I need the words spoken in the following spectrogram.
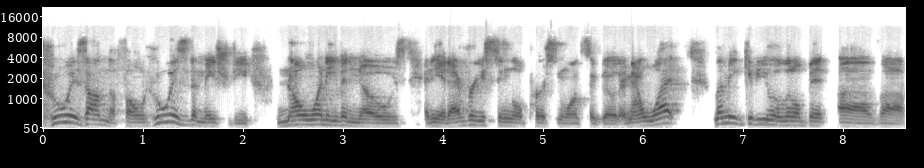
Who is on the phone? Who is the maitre d? No one even knows and yet every single person wants to go there. Now what? Let me give you a little bit of uh,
